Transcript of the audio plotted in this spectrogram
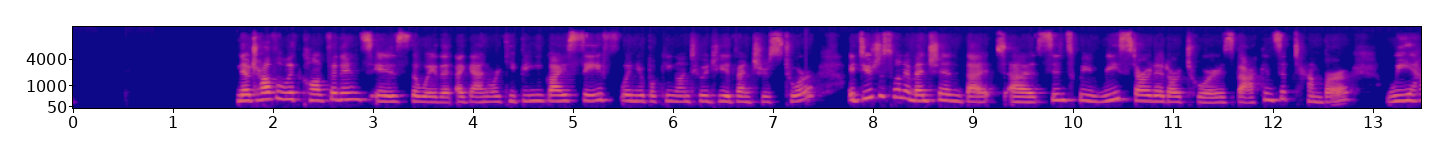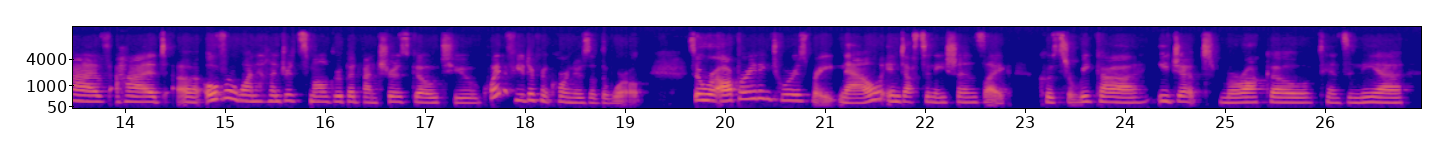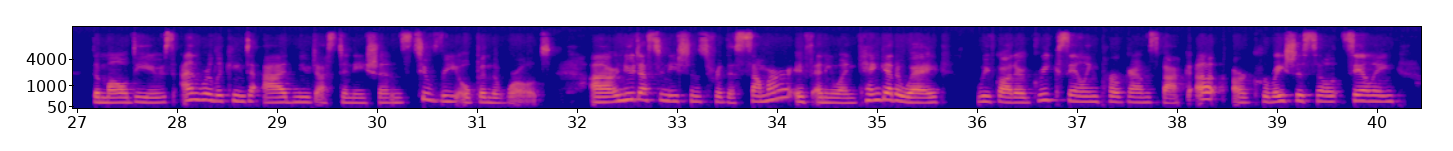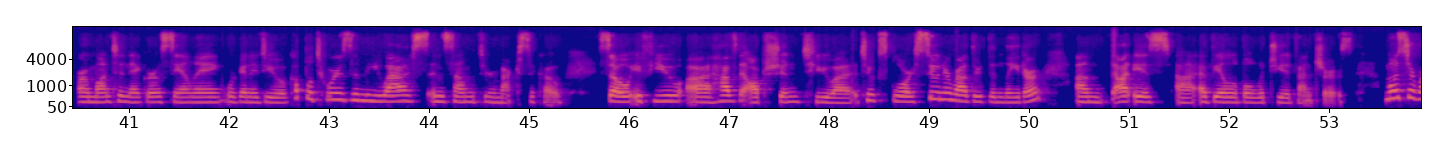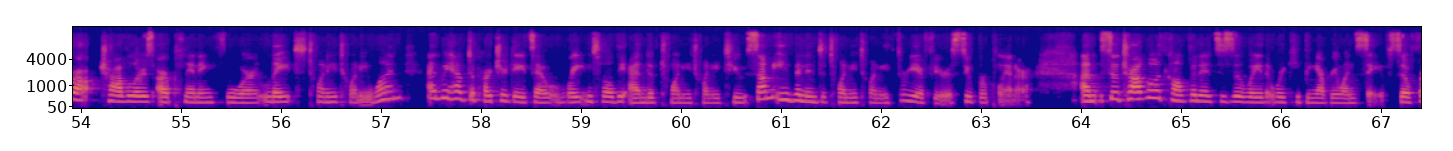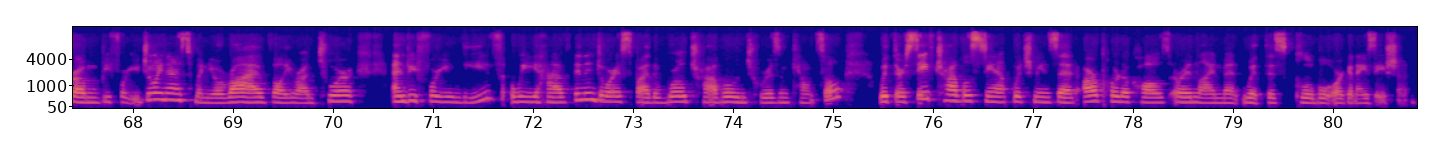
Now, travel with confidence is the way that, again, we're keeping you guys safe when you're booking onto a G Adventures tour. I do just want to mention that uh, since we restarted our tours back in September, we have had uh, over 100 small group adventures go to quite a few different corners of the world. So we're operating tours right now in destinations like Costa Rica, Egypt, Morocco, Tanzania, the Maldives, and we're looking to add new destinations to reopen the world. Uh, our new destinations for this summer, if anyone can get away, we've got our Greek sailing programs back up, our Croatia sailing, our Montenegro sailing. We're going to do a couple tours in the US and some through Mexico. So if you uh, have the option to, uh, to explore sooner rather than later, um, that is uh, available with G Adventures. Most of our travelers are planning for late 2021, and we have departure dates out right until the end of 2022, some even into 2023 if you're a super planner. Um, so travel with confidence is a way that we're keeping everyone safe. So from before you join us, when you arrive, while you're on tour, and before you leave, we have been endorsed by the World Travel and Tourism Council with their safe travel stamp, which means that our protocols are in alignment with this global organization.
